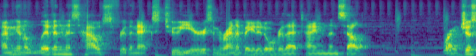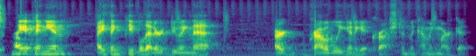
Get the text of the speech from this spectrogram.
I'm going to live in this house for the next 2 years and renovate it over that time and then sell it. Right. Just my opinion, I think people that are doing that are probably going to get crushed in the coming market.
